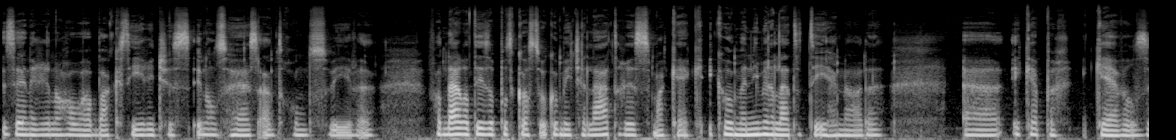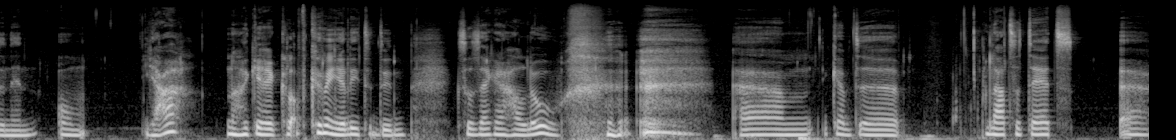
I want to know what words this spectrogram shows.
zijn er nogal wat bacterietjes in ons huis aan het rondzweven. Vandaar dat deze podcast ook een beetje later is, maar kijk, ik wil me niet meer laten tegenhouden. Uh, ik heb er keihard zin in om, ja, nog een keer een klapje met jullie te doen. Ik zou zeggen hallo. um, ik heb de laatste tijd uh,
